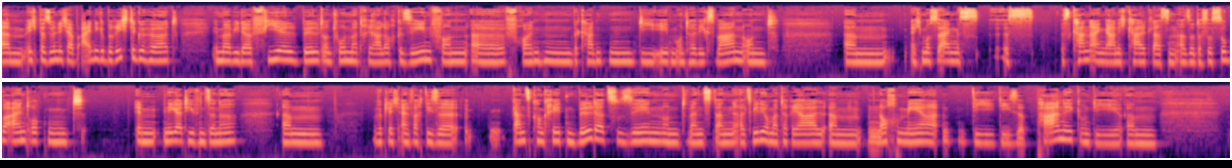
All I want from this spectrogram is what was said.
Ähm, ich persönlich habe einige Berichte gehört, immer wieder viel Bild- und Tonmaterial auch gesehen von äh, Freunden, Bekannten, die eben unterwegs waren. Und ähm, ich muss sagen, es, es, es kann einen gar nicht kalt lassen. Also das ist so beeindruckend im negativen Sinne. Ähm, wirklich einfach diese ganz konkreten Bilder zu sehen und wenn es dann als Videomaterial ähm, noch mehr die diese Panik und die ähm,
